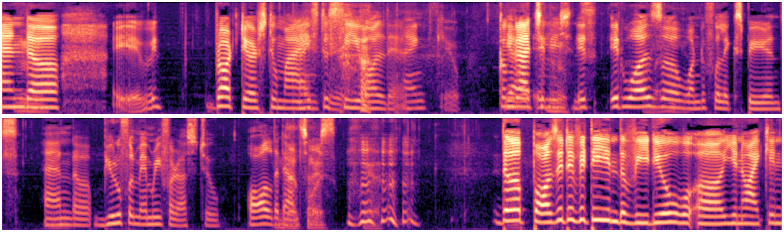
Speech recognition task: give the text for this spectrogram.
and Mm. uh, it brought tears to my eyes Thank to you. see you all there Thank you. congratulations Yeah, it, it, it was a wonderful experience and a beautiful memory for us too. All the Definitely. dancers. Yeah. the positivity in the video uh, you know i can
